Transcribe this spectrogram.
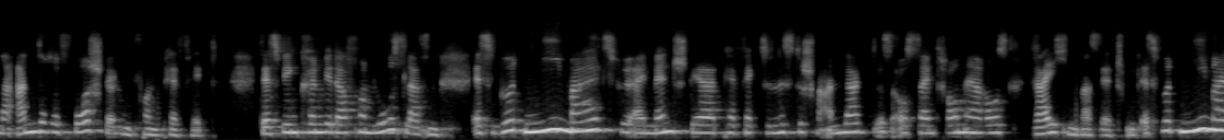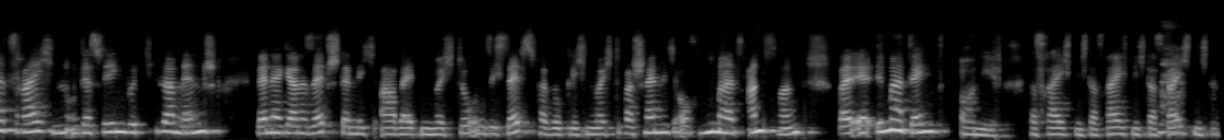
eine andere Vorstellung von perfekt. Deswegen können wir davon loslassen. Es wird niemals für einen Mensch, der perfektionistisch veranlagt ist, aus seinem Traum heraus reichen, was er tut. Es wird niemals reichen und deswegen wird dieser Mensch, wenn er gerne selbstständig arbeiten möchte und sich selbst verwirklichen möchte, wahrscheinlich auch niemals anfangen, weil er immer denkt, oh nee, das reicht nicht, das reicht nicht, das reicht nicht, das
